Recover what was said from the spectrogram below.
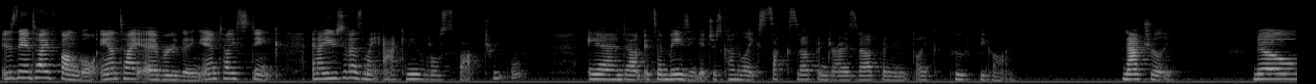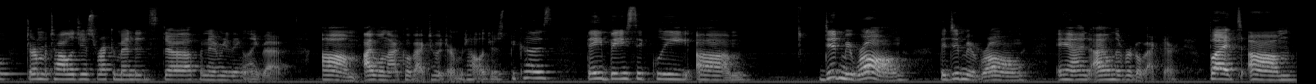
It is antifungal, anti-everything, anti-stink, and I use it as my acne little spot treatment. And um, it's amazing. It just kind of like sucks it up and dries it up and like poof, be gone. Naturally. No dermatologist recommended stuff and everything like that. Um, I will not go back to a dermatologist because they basically um, did me wrong. They did me wrong and I'll never go back there. But um,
